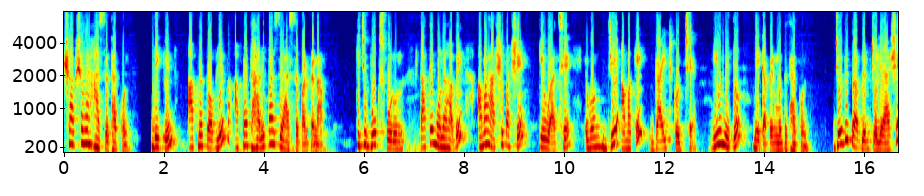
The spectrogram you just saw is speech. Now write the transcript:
সবসময় হাসতে থাকুন। দেখবেন আপনার প্রবলেম আপনার ধারে পাশ দিয়ে আসতে পারবে না। কিছু বুকস পড়ুন, তাতে মনে হবে আমার আশেপাশে কেউ আছে এবং যে আমাকে গাইড করছে। নিয়মিত মেকআপের মধ্যে থাকুন। যদি প্রবলেম চলে আসে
